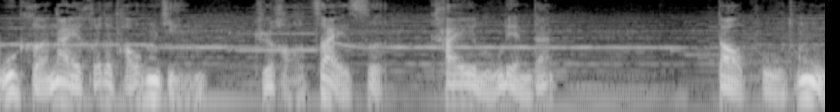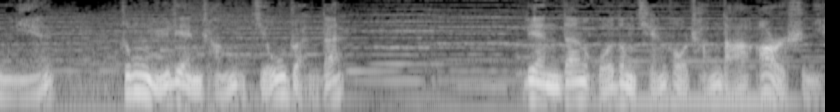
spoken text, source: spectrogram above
无可奈何的陶弘景只好再次开炉炼丹。到普通五年，终于炼成九转丹。炼丹活动前后长达二十年，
